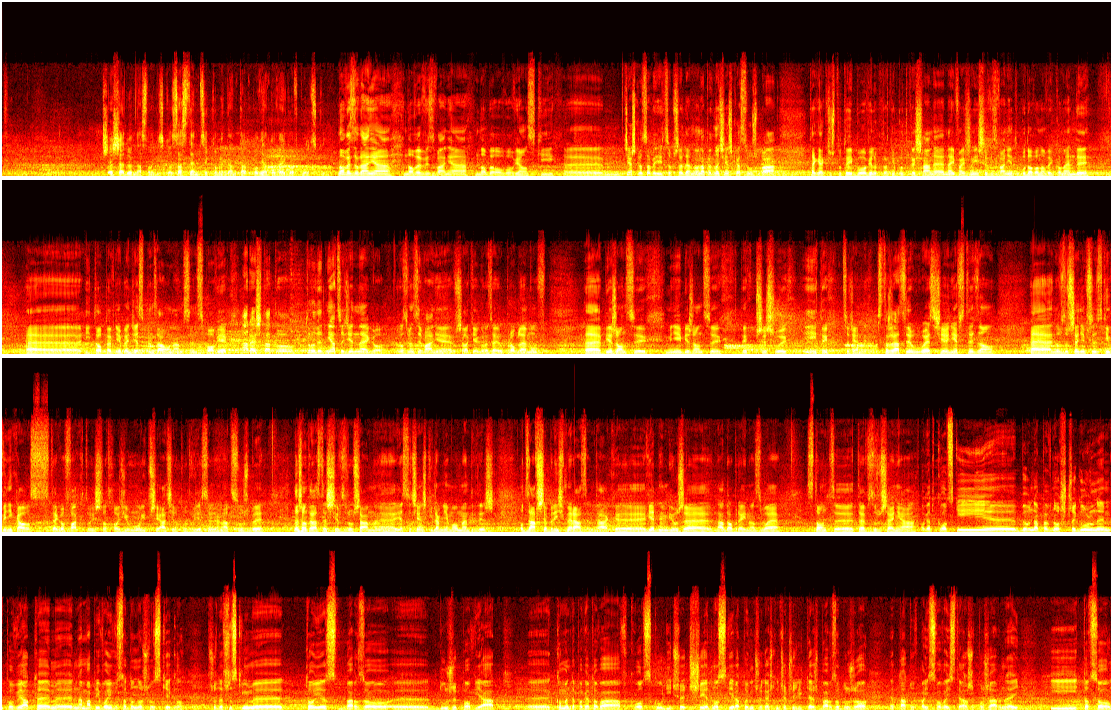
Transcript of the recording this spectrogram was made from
przeszedłem na stanowisko zastępcy komendanta powiatowego w Płocku. Nowe zadania, nowe wyzwania, nowe obowiązki. Ciężko co wiedzieć, co przede mną. Na pewno ciężka służba, tak jak już tutaj było wielokrotnie podkreślane. Najważniejsze wyzwanie to budowa nowej komendy. E, I to pewnie będzie spędzało nam sens powiek, a reszta to trudy dnia codziennego. Rozwiązywanie wszelkiego rodzaju problemów, e, bieżących, mniej bieżących, tych przyszłych i tych codziennych. Strażacy US się nie wstydzą. E, No wzruszenie przede wszystkim wynikało z tego faktu, iż odchodził mój przyjaciel po 21 lat służby. Zresztą teraz też się wzruszam. Jest to ciężki dla mnie moment, gdyż od zawsze byliśmy razem, tak? W jednym biurze, na dobre i na złe. Stąd e, te wzruszenia. Powiat kłodzki e, był na pewno szczególnym powiatem e, na mapie województwa dolnośląskiego. Przede wszystkim to jest bardzo duży powiat. Komenda powiatowa w Kłodzku liczy trzy jednostki ratowniczo-gaśnicze, czyli też bardzo dużo etatów Państwowej Straży Pożarnej. I to, co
